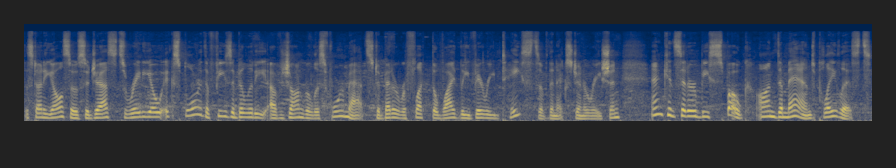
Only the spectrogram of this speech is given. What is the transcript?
The study also suggests radio explore the feasibility of genreless formats to better reflect the widely varied tastes of the next generation and consider bespoke, on demand playlists.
